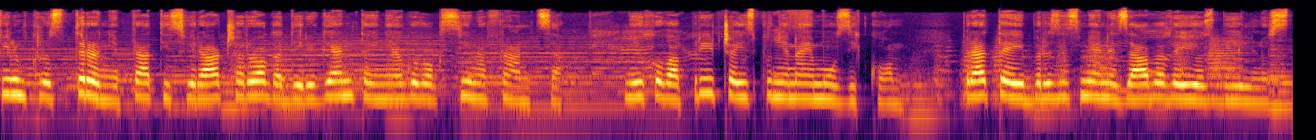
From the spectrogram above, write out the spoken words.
Film Kroz trnje prati svirača roga dirigenta i njegovog sina Franca. Njihova priča ispunjena je muzikom. Prate i brze smjene zabave i ozbiljnost.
